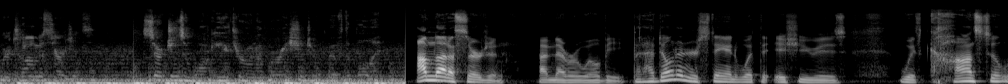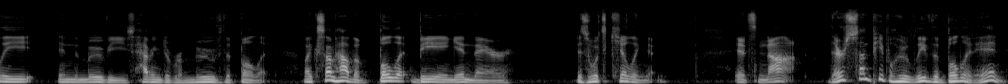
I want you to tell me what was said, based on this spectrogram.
we're trauma surgeons. Surgeons are walking you through an operation to remove the bullet. I'm not a surgeon. I never will be. But I don't understand what the issue is with constantly in the movies having to remove the bullet. Like somehow the bullet being in there is what's killing them. It's not. There's some people who leave the bullet in.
